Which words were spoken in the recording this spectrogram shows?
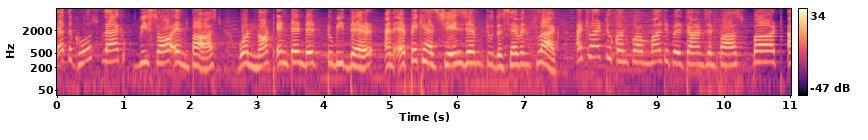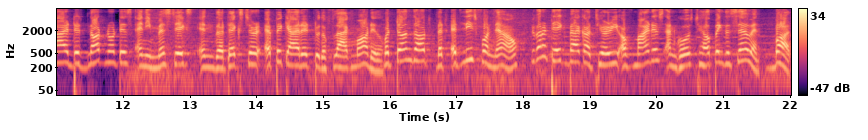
that the ghost flag we saw in past were not intended to be there and Epic has changed them to the 7 flag. I tried to confirm multiple times in past but I did not notice any mistakes in the texture Epic added to the flag model. But turns out that at least for now, we're gonna take back our theory of Midas and Ghost helping the 7. But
